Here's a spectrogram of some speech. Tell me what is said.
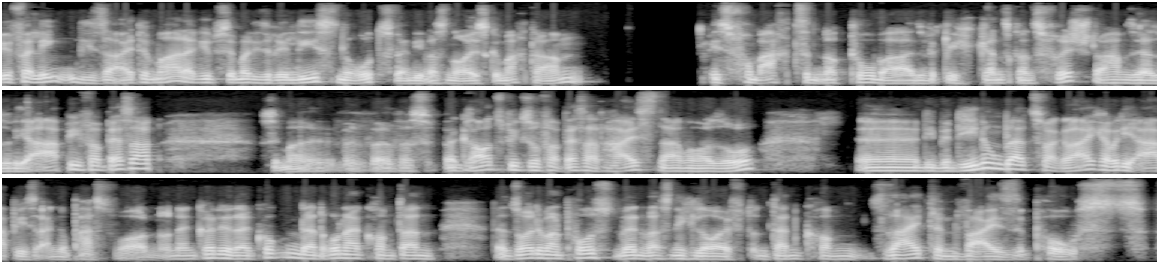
wir verlinken die Seite mal, da gibt es immer diese Release-Notes, wenn die was Neues gemacht haben. Ist vom 18. Oktober, also wirklich ganz, ganz frisch. Da haben sie also die API verbessert was immer, was bei Groundspeak so verbessert heißt, sagen wir mal so. Äh, die Bedienung bleibt zwar gleich, aber die API ist angepasst worden. Und dann könnt ihr da gucken, da drunter kommt dann, dann sollte man posten, wenn was nicht läuft. Und dann kommen seitenweise Posts.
